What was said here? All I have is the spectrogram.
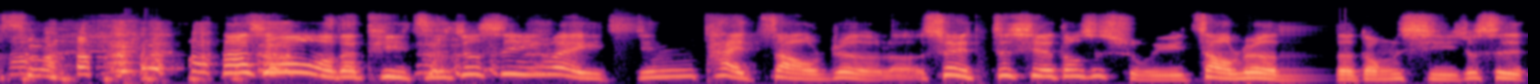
是吗？他说我的体质就是因为已经太燥热了，所以这些都是属于燥热的东西，就是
